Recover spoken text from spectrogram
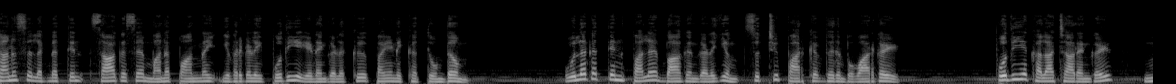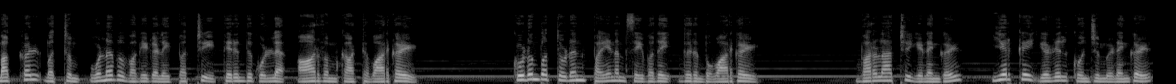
தனுசு லக்னத்தின் சாகச மனப்பான்மை இவர்களை புதிய இடங்களுக்கு பயணிக்கத் தூண்டும். உலகத்தின் பல பாகங்களையும் சுற்றி பார்க்க விரும்புவார்கள். புதிய கலாச்சாரங்கள் மக்கள் மற்றும் உணவு வகைகளைப் பற்றி தெரிந்து கொள்ள ஆர்வம் காட்டுவார்கள். குடும்பத்துடன் பயணம் செய்வதை விரும்புவார்கள். வரலாற்று இடங்கள் இயற்கை எழில் கொஞ்சும் இடங்கள்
